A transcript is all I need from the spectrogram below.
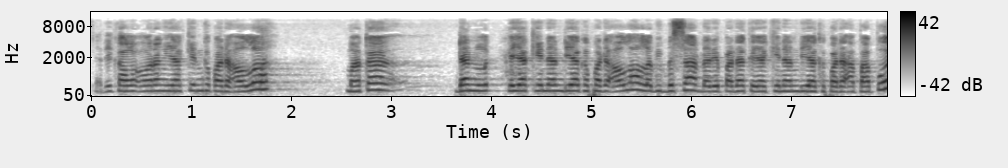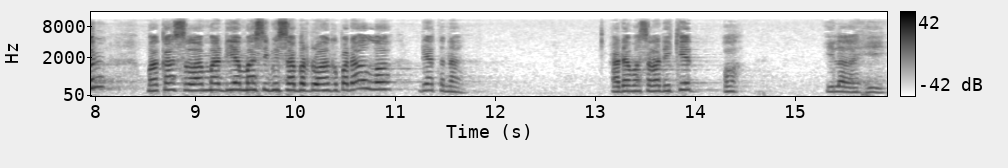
Jadi kalau orang yakin kepada Allah, maka dan keyakinan dia kepada Allah lebih besar daripada keyakinan dia kepada apa pun, maka selama dia masih bisa berdoa kepada Allah, dia tenang. Ada masalah dikit, oh ilahi.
